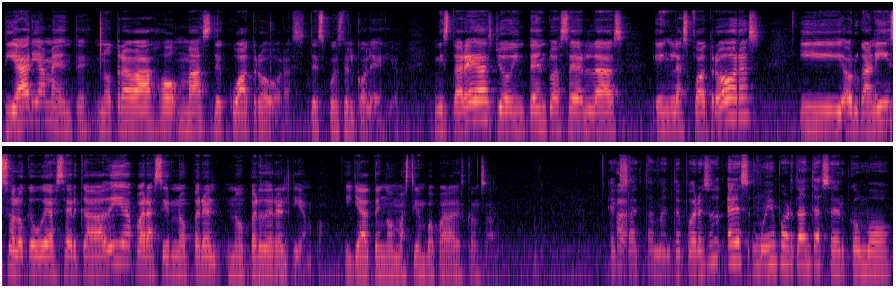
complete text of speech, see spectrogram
diariamente no trabajo más de cuatro horas después del colegio. Mis tareas yo intento hacerlas en las cuatro horas y organizo lo que voy a hacer cada día para así no, no perder el tiempo y ya tengo más tiempo para descansar. Exactamente, por eso es muy importante hacer como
